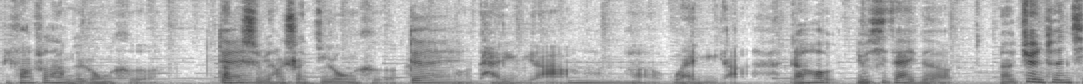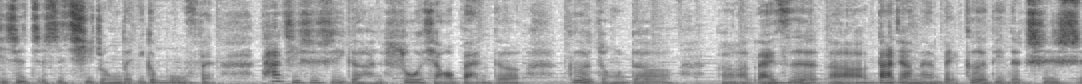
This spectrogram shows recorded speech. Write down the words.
比方说他们的融合，当时比方省级融合，对，台语啊，呃，外语啊，然后尤其在一个。呃，眷村其实只是其中的一个部分，它其实是一个很缩小版的各种的。呃，来自呃大江南北各地的吃食，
